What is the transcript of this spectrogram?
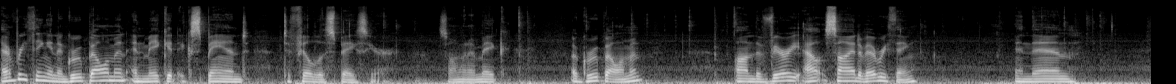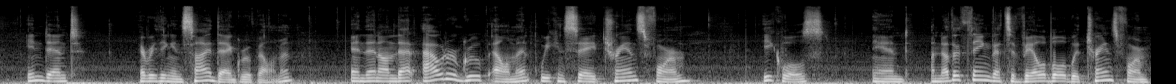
everything in a group element and make it expand to fill the space here. So I'm going to make a group element on the very outside of everything and then indent everything inside that group element. And then on that outer group element, we can say transform equals, and another thing that's available with transform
